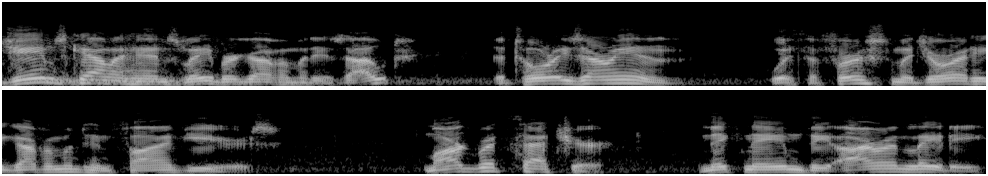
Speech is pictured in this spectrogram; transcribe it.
James Callaghan's Labour government is out. The Tories are in, with the first majority government in five years. Margaret Thatcher, nicknamed the Iron Lady,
